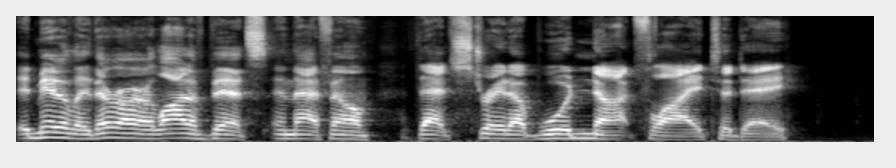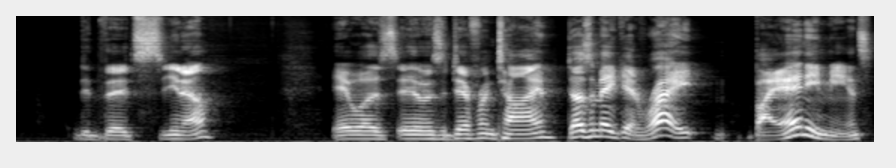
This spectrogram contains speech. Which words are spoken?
admittedly, there are a lot of bits in that film that straight up would not fly today. It's, you know, it was it was a different time. Doesn't make it right by any means,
